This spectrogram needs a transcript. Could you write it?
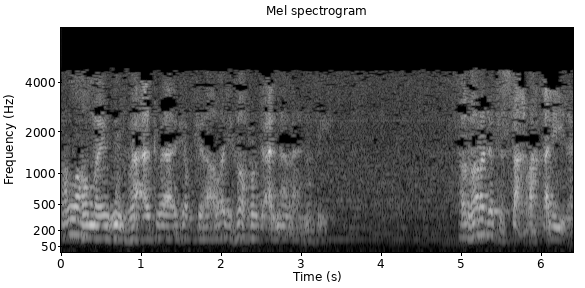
اللهم إن كنت فعلت ذلك ابتغاء وجهك فاخرج عنا ما نحن فيه فانفرجت الصخرة قليلا.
